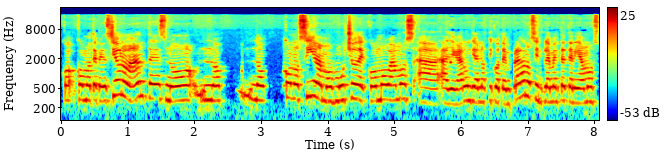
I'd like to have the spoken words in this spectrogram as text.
como te menciono antes, no, no, no conocíamos mucho de cómo vamos a, llegar a un diagnóstico temprano, simplemente teníamos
